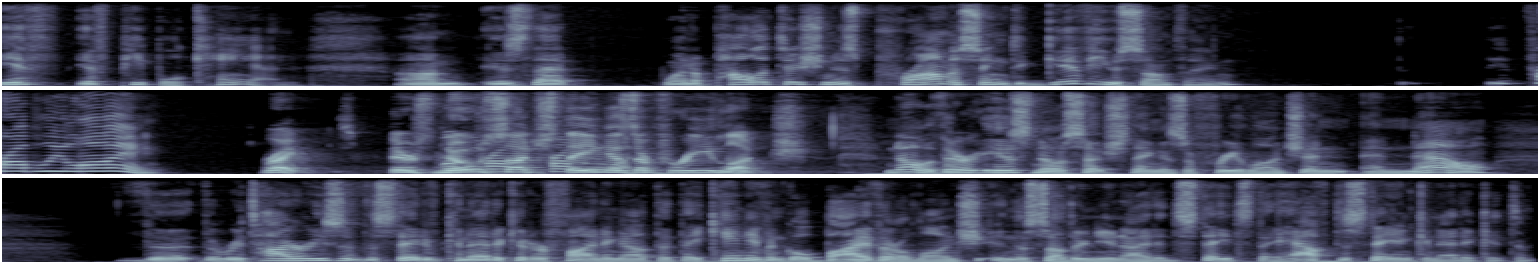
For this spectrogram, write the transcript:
if if people can, um, is that when a politician is promising to give you something, they're probably lying. Right. There's no pro- such probably thing as a free lunch. No, there is no such thing as a free lunch, and and now the the retirees of the state of Connecticut are finding out that they can't even go buy their lunch in the southern United States. They have to stay in Connecticut to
